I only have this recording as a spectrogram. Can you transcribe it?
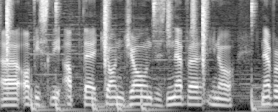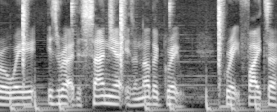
uh, obviously up there. Jon Jones is never, you know, never away. Israel Adesanya is another great, great fighter.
